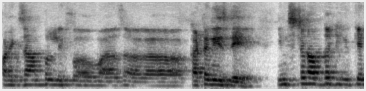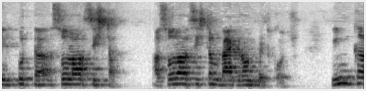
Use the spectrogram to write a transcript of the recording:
for example if curtain is there instead of that you can put solar system ఆ సోలార్ సిస్టమ్ బ్యాక్గ్రౌండ్ పెట్టుకోవచ్చు ఇంకా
